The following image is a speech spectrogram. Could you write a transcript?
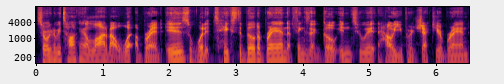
So, we're going to be talking a lot about what a brand is, what it takes to build a brand, things that go into it, how you project your brand.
